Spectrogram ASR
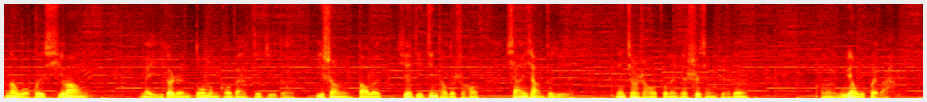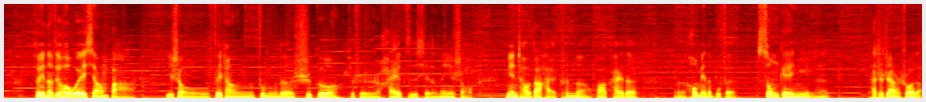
那我会希望每一个人都能够在自己的一生到了接近尽头的时候，想一想自己年轻时候做的那些事情，觉得呃无怨无悔吧。所以呢，最后我也想把一首非常著名的诗歌，就是海子写的那一首《面朝大海，春暖花开》的呃后面的部分送给你们。他是这样说的。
